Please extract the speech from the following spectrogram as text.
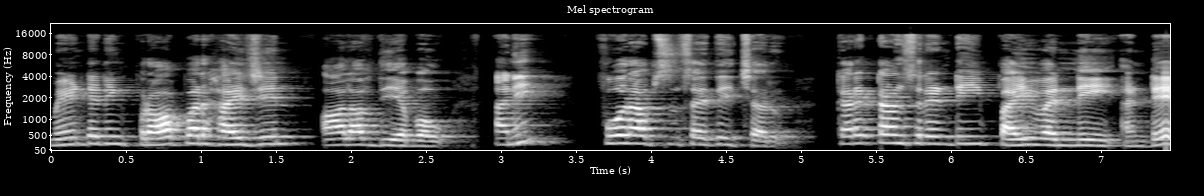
maintaining proper hygiene all of the above అని ఫోర్ ఆప్షన్స్ అయితే ఇచ్చారు. కరెక్ట్ ఆన్సర్ ఏంటి? పైవన్నీ అంటే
